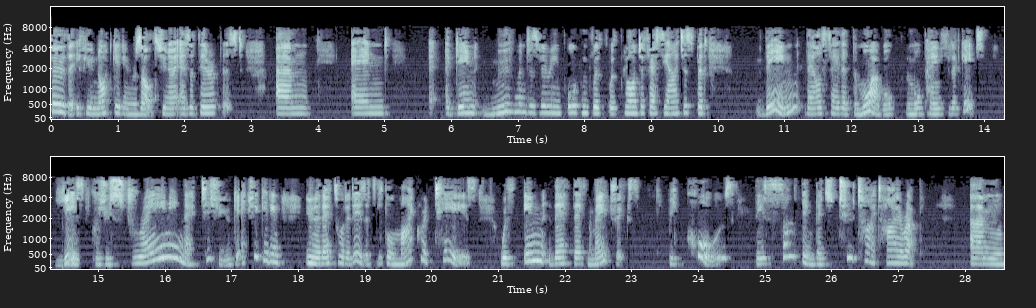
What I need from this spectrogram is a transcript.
further if you're not getting results. You know, as a therapist, um, and again, movement is very important with, with plantar fasciitis, but then they'll say that the more I walk, the more painful it gets. Yes, because you're straining that tissue. You're actually getting, you know, that's what it is. It's little micro tears within that, that matrix because there's something that's too tight higher up. Um,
